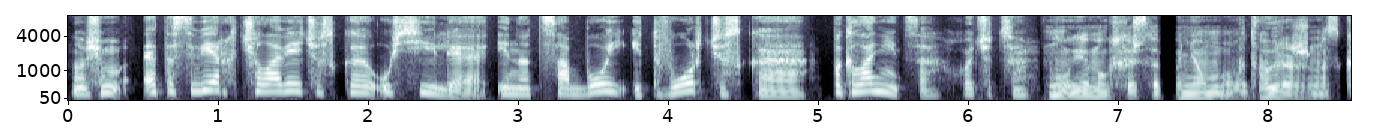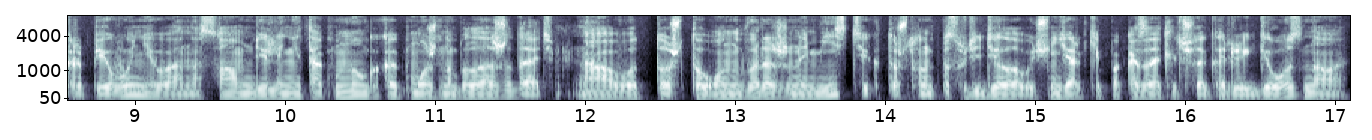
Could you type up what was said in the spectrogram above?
Ну, в общем, это сверхчеловеческое усилие и над собой, и творческое. Поклониться хочется. Ну, я могу сказать, что в нем вот выражено Скорпионева на самом деле не так много, как можно было ожидать. А вот то, что он выраженный мистик, то, что он, по сути дела, очень яркий показатель человека религиозного,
